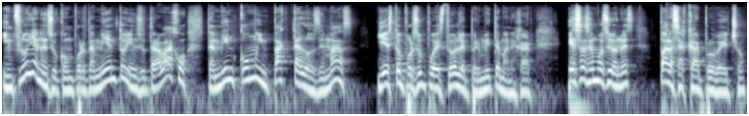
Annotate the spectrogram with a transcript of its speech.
influyen en su comportamiento y en su trabajo, también cómo impacta a los demás. Y esto, por supuesto, le permite manejar esas emociones para sacar provecho,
